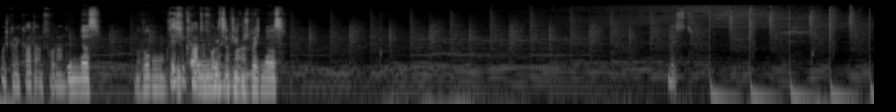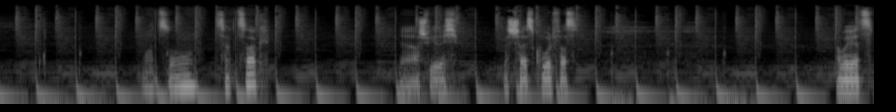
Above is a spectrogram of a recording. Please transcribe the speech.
Oh, ich kann eine Karte anfordern. Bin das. Mal gucken. Welche Sieht Karte fordere nicht ich so vielversprechend aus. Mist. Und so. Zack, zack. Ja, schwierig. Das scheiß Kohlfass. Aber jetzt.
